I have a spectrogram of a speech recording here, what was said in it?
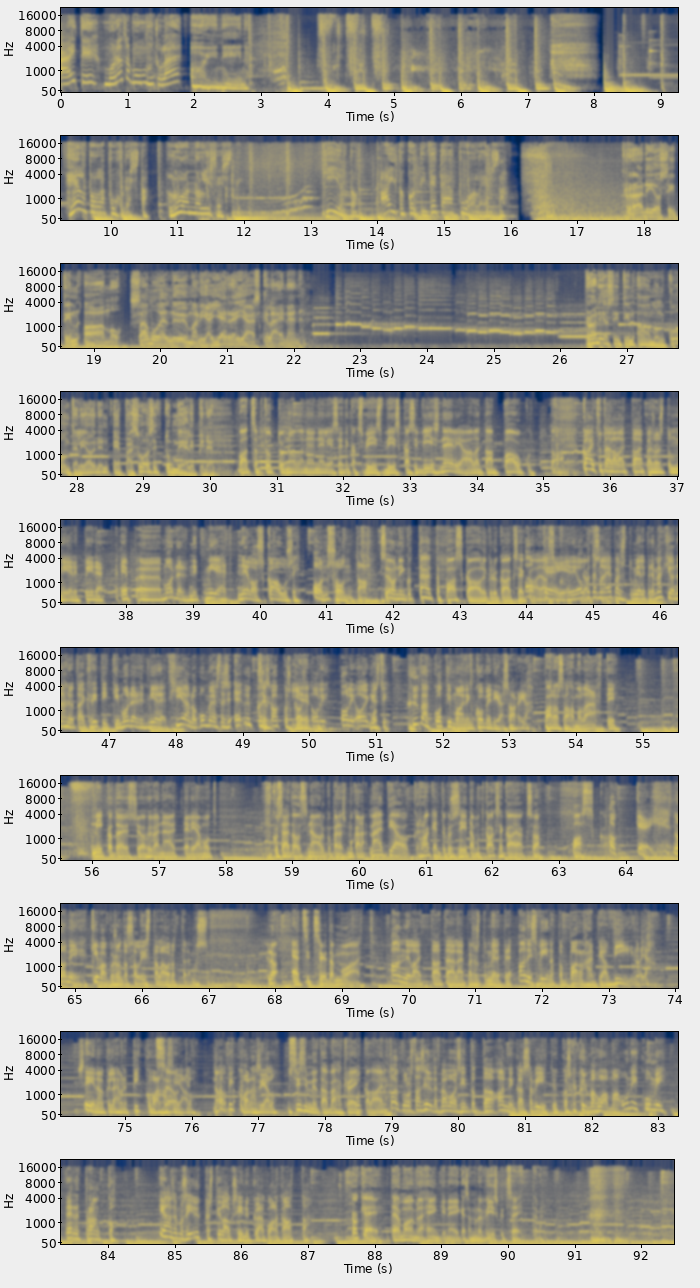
Äiti, monelta mummu tulee? Oi niin. Helpolla puhdasta. Luonnollisesti. Kiilto. Aito koti vetää puoleensa. Radio Cityn aamu. Samuel Nyyman ja Jere Jäskeläinen. Radio Cityn aamun kuuntelijoiden epäsuosittu mielipide. WhatsApp tuttu 0447255854. Aletaan paukuttaa. Kaitsu täällä laittaa epäsuosittu mielipide. Ep, ö, modernit miehet neloskausi on sontaa. Se on niinku täyttä paskaa, oli kyllä kaksi ekaa Okei, jasko- eli onko jaksoa. tämä epäsuosittu mielipide? Mäkin olen nähnyt jotain kritiikkiä. Modernit miehet, hieno. Mun mielestä se ykkös- ja Siis- kakkoskausi jep. oli, oli oikeasti hyvä kotimainen komediasarja. Paras hahmo lähti. Mikko Töyssy on hyvä näyttelijä, mutta kun sä et ollut siinä alkuperäisessä mukana. Mä en tiedä, rakentuiko se siitä, mutta kaksi ekaa jaksoa paskaa. Okei, no niin. Kiva, kun se on tuossa listalla odottelemassa. No, et sit syytä mua, että... Anni laittaa täällä epäsuosittu mielipide. Anisviinat on parhaimpia viinoja. Siinä on kyllä semmoinen pikkuvanha sielu. No, No, on pikkuvanha sielu. Sisimmiltään vähän Mut kreikkalainen. toi kuulostaa siltä, että mä voisin tota Annin kanssa viihtyä, koska kyllä mä huomaan Unikumi, Fernet Branco, ihan semmosia ykköstilauksia nykyään, kun alkaa ottaa. Okei, teillä molemmilla henkinen ikä semmoinen 57.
